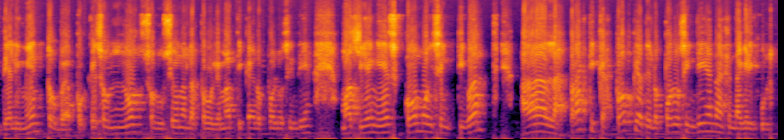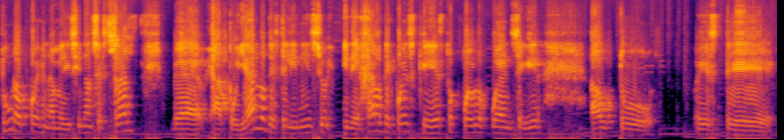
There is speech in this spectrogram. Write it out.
de alimentos, porque eso no soluciona las problemáticas de los pueblos indígenas, más bien es cómo incentivar a las prácticas propias de los pueblos indígenas en la agricultura, pues en la medicina ancestral, apoyarlos desde el inicio y dejar después que estos pueblos puedan seguir auto este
